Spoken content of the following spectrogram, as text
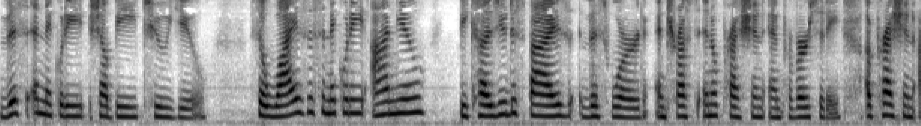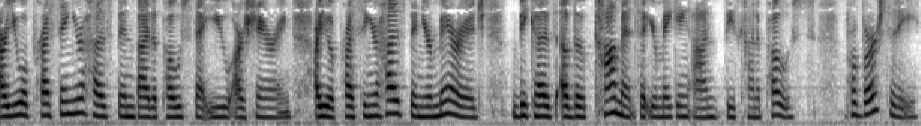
this iniquity shall be to you. So why is this iniquity on you? Because you despise this word and trust in oppression and perversity. Oppression, are you oppressing your husband by the posts that you are sharing? Are you oppressing your husband, your marriage, because of the comments that you're making on these kind of posts? Perversity,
